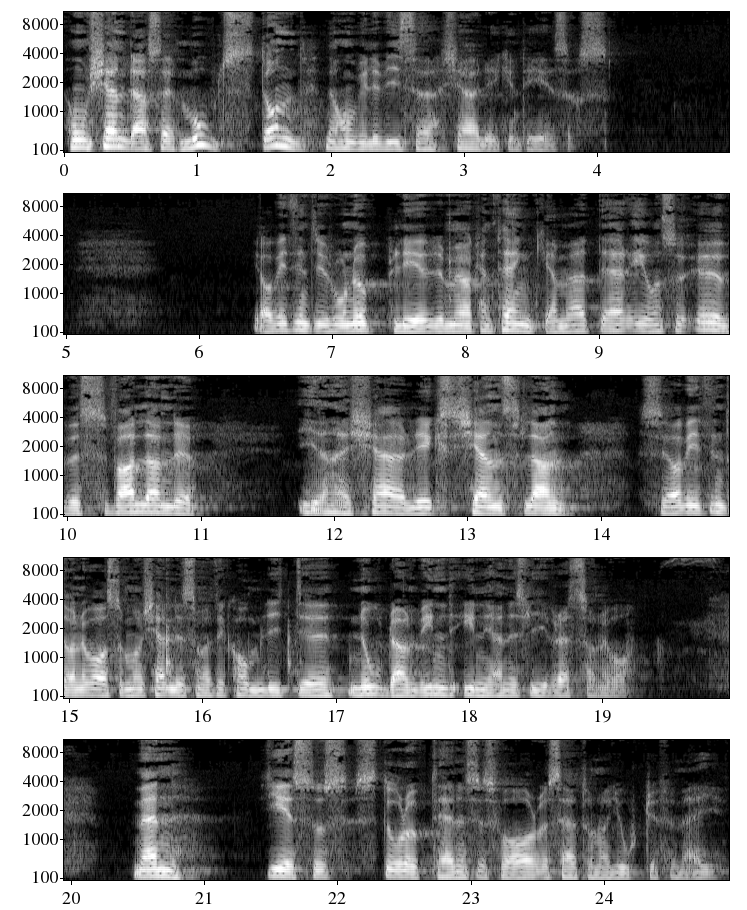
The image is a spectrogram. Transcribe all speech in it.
hon kände alltså ett motstånd när hon ville visa kärleken till Jesus. Jag vet inte hur hon upplevde men jag kan tänka mig att där är hon så översvallande i den här kärlekskänslan. Så jag vet inte om det var som hon kände som att det kom lite nordanvind in i hennes liv rätt som det var. Men Jesus står upp till hennes försvar och säger att hon har gjort det för mig.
